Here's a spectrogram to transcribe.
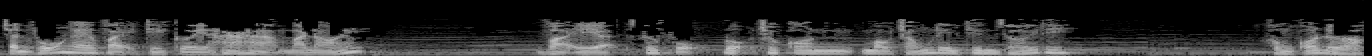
Trần Vũ nghe vậy thì cười ha hả mà nói. Vậy à, sư phụ độ cho con mau chóng lên thiên giới đi. Không có được.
